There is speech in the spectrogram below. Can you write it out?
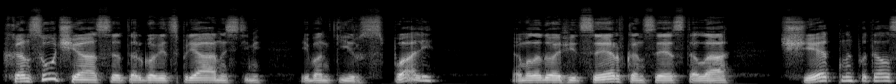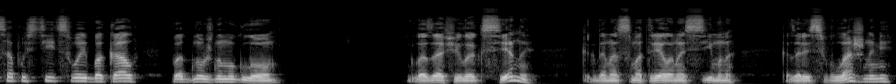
к концу часа торговец пряностями и банкир спали, а молодой офицер в конце стола тщетно пытался опустить свой бокал под нужным углом. Глаза Филоксены, когда она смотрела на Симона, казались влажными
